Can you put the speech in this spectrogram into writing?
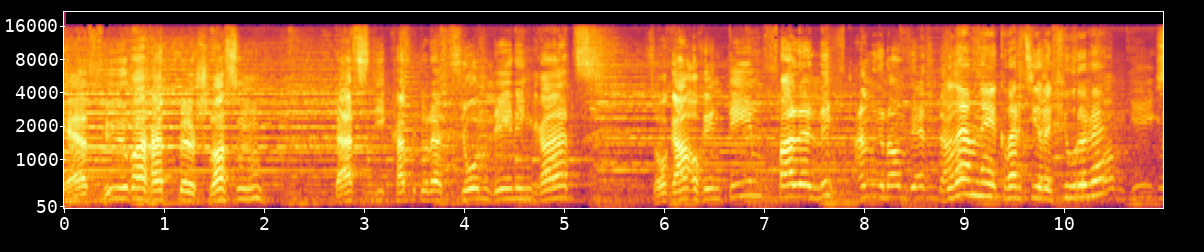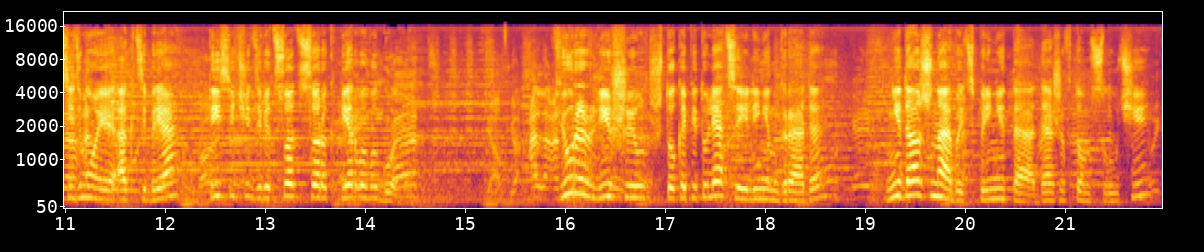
Der Führer hat beschlossen, dass die Kapitulation Leningrads Главная квартира фюрера, 7 октября 1941 года. Фюрер решил, что капитуляция Ленинграда не должна быть принята даже в том случае,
